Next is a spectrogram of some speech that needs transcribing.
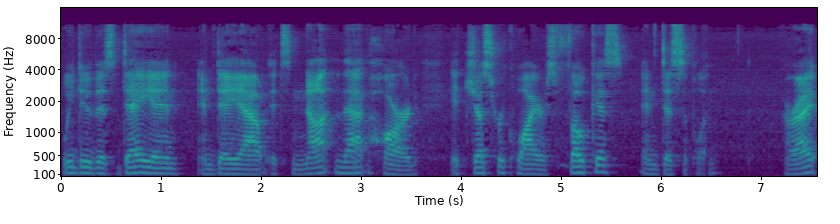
We do this day in and day out. It's not that hard. It just requires focus and discipline. All right?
